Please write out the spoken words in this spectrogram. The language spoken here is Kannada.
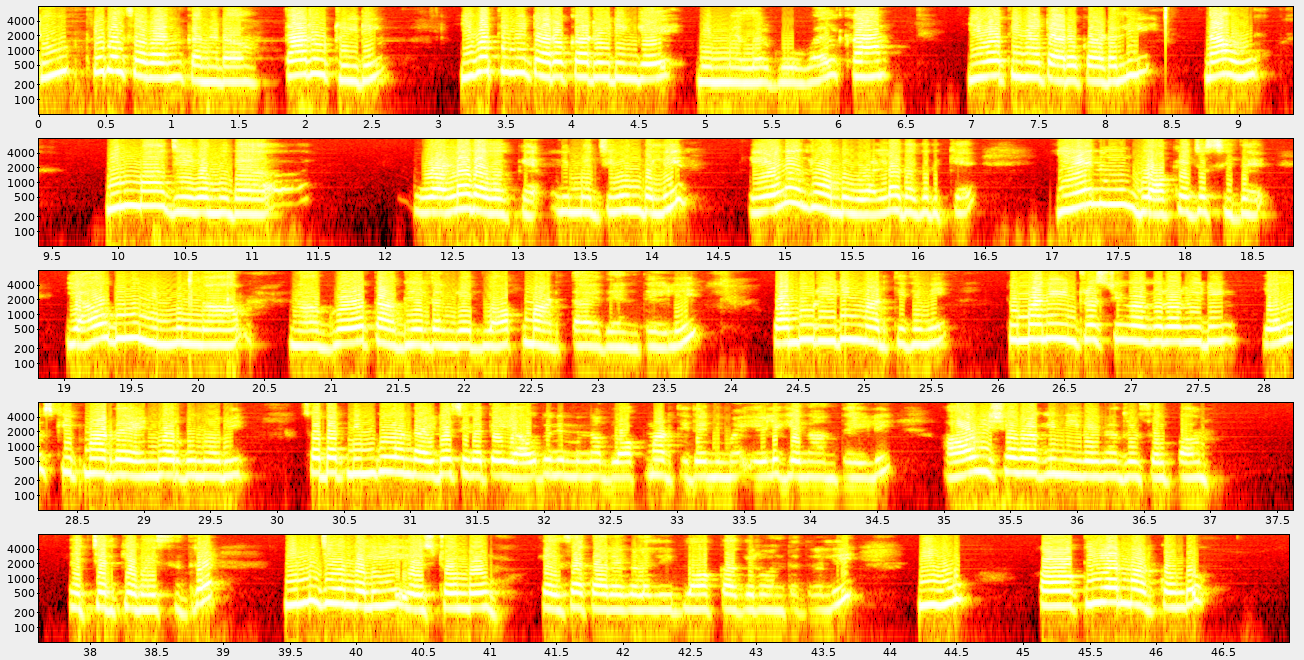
Two triple seven Kannada tarot reading ಇವತ್ತಿನ ಟ್ಯಾರೋ ಕಾರ್ಡ್ ರೀಡಿಂಗ್ಗೆ ನಿಮ್ಮೆಲ್ಲರಿಗೂ ವೆಲ್ಕಮ್ ಇವತ್ತಿನ ಟ್ಯಾರೋ ಕಾರ್ಡ್ ಅಲ್ಲಿ ನಾವು ನಿಮ್ಮ ಜೀವನದ ಒಳ್ಳೇದಾಗಕ್ಕೆ, ನಿಮ್ಮ ಜೀವನದಲ್ಲಿ ಏನಾದ್ರೂ ಒಂದು ಒಳ್ಳೇದಾಗೋದಕ್ಕೆ ಏನು ಬ್ಲಾಕೇಜಸ್ ಇದೆ, ಯಾವುದು ನಿಮ್ಮನ್ನ ಗ್ರೋತ್ ಆಗ್ಲಿಲ್ದಂಗೆ ಬ್ಲಾಕ್ ಮಾಡ್ತಾ ಇದೆ ಅಂತ ಹೇಳಿ ಒಂದು ರೀಡಿಂಗ್ ಮಾಡ್ತಿದ್ದೀನಿ. ತುಂಬಾನೇ ಇಂಟ್ರೆಸ್ಟಿಂಗ್ ಆಗಿರೋ ರೀಡಿಂಗ್ ಎಲ್ಲೂ ಸ್ಕಿಪ್ ಮಾಡದೆ ಎಂಡ್ ವರ್ಗು ನೋಡಿ. ಸೊ ದಟ್ ನಿಮ್ಗೂ ಒಂದು ಐಡಿಯಾ ಸಿಗತ್ತೆ, ಯಾವ್ದು ನಿಮ್ಮನ್ನ ಬ್ಲಾಕ್ ಮಾಡ್ತಿದೆ, ನಿಮ್ಮ ಏಳಿಗೆನ ಅಂತ ಹೇಳಿ. ಆ ವಿಷಯವಾಗಿ ನೀವೇನಾದ್ರೂ ಸ್ವಲ್ಪ ಎಚ್ಚರಿಕೆ ವಹಿಸಿದ್ರೆ ನಿಮ್ಮ ಜೀವನದಲ್ಲಿ ಎಷ್ಟೊಂದು ಕೆಲಸ ಕಾರ್ಯಗಳಲ್ಲಿ ಬ್ಲಾಕ್ ಆಗಿರುವಂತದ್ರಲ್ಲಿ ನೀವು ಕ್ಲಿಯರ್ ಮಾಡ್ಕೊಂಡು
